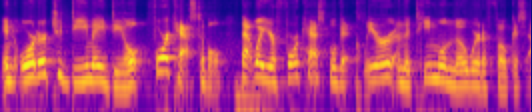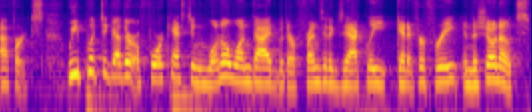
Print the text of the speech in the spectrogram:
in order to deem a deal forecastable. That way, your forecast will get clearer and the team will know where to focus efforts. We put together a forecasting 101 guide with our friends at Exactly. Get it for free in the show notes.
